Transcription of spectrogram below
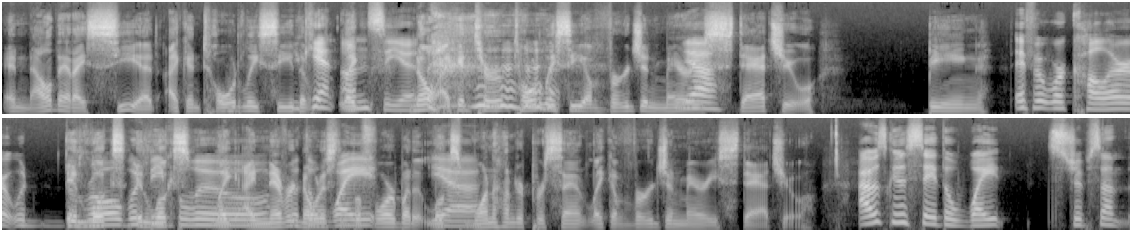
And now that I see it, I can totally see You the can't like, unsee it. No, I can ter- totally see a Virgin Mary Yeah. statue being If it were color, it would the it robe looks would it be looks blue. like I never noticed it before, but it looks 100% like a Virgin Mary statue. I was gonna say the white strips on.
